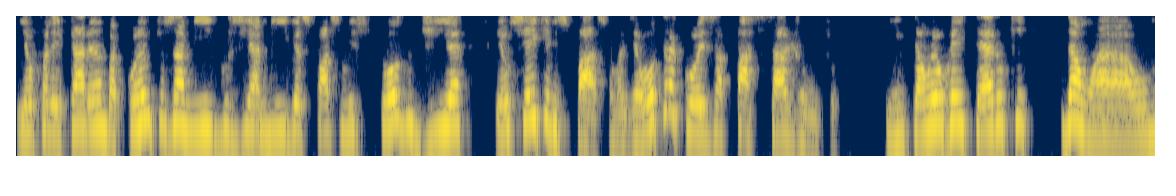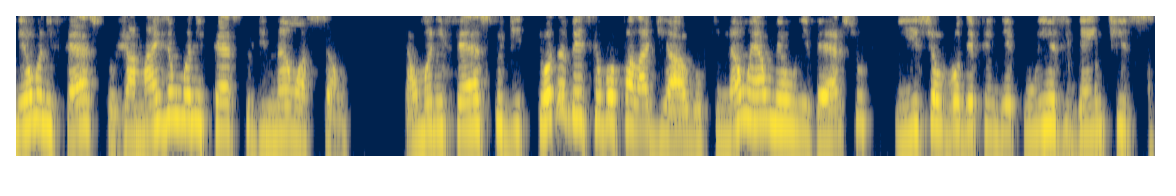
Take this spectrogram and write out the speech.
E eu falei, caramba, quantos amigos e amigas passam isso todo dia. Eu sei que eles passam, mas é outra coisa passar junto. Então, eu reitero que, não, a, o meu manifesto jamais é um manifesto de não ação. É um manifesto de toda vez que eu vou falar de algo que não é o meu universo, e isso eu vou defender com unhas e dentes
